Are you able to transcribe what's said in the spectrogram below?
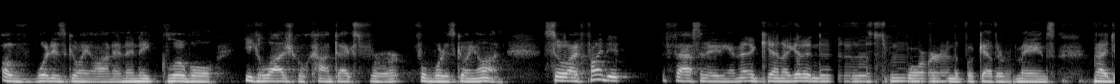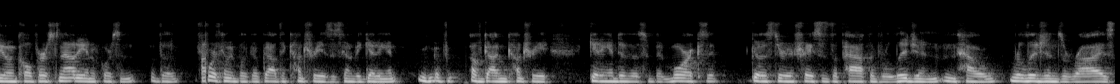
of what is going on and in a global ecological context for for what is going on. So I find it fascinating. And again, I get into this more in the book Gathered Remains than I do in Cult Personality. And of course, in the forthcoming book of God and Countries is going to be getting in, of God and Country, getting into this a bit more because it goes through and traces the path of religion and how religions arise,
